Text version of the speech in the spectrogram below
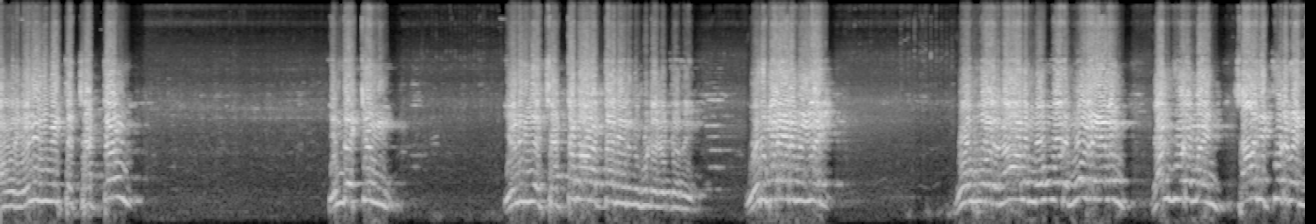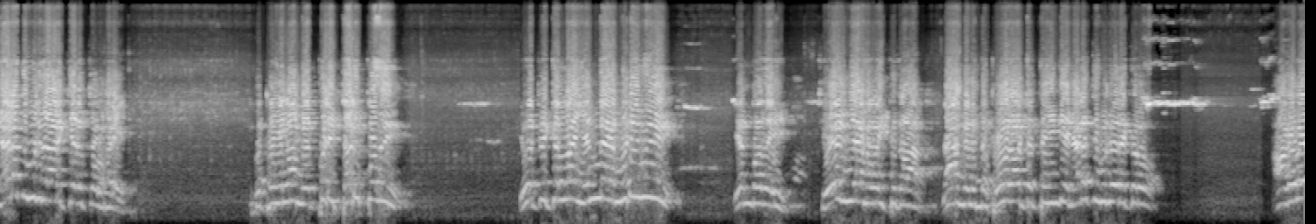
அவர் எழுதி வைத்த சட்டம் இன்றைக்கும் எழுதிய சட்டமாகத்தான் இருந்து கொண்டிருக்கிறது. ஒரு பயனும் இல்லை. ஒவ்வொரு நாளும் ஒவ்வொரு மூலையிலும் வன்கொடுமை சாதி கொடுமை நடந்து கொண்டுதான் இருக்கிறது தோழர்களே. இவற்றையெல்லாம் எப்படி தடுப்பது? இவற்றுக்கெல்லாம் என்ன முடிவு? என்பதை கேள்வியாக வைத்துதான் நாங்கள் இந்த போராட்டத்தை இங்கே நடத்தி கொண்டிருக்கிறோம். ஆகவே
